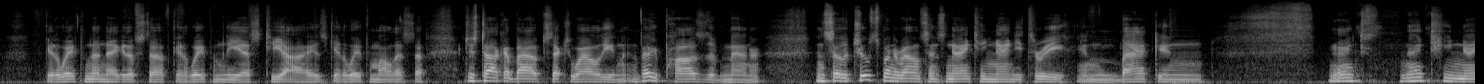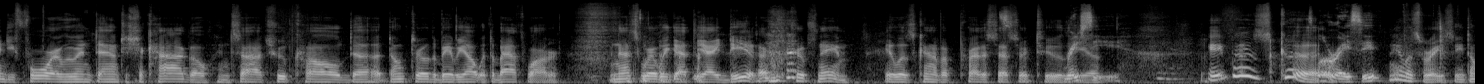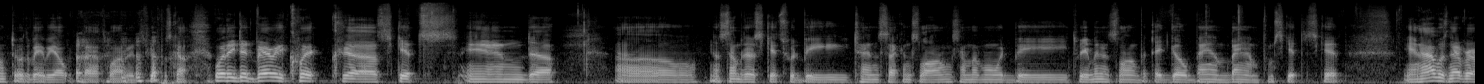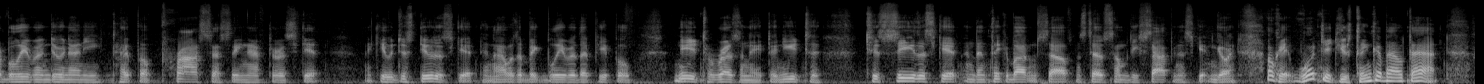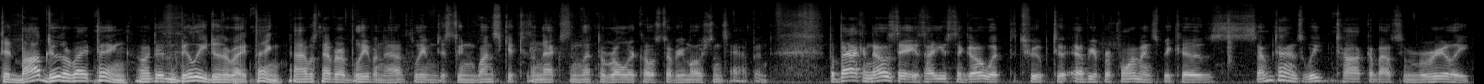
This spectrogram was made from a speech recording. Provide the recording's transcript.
Get away from the negative stuff, get away from the STIs, get away from all that stuff. Just talk about sexuality in, a very positive manner. And so the troop's been around since 1993, and back in 19, 1994, we went down to Chicago and saw a troupe called uh, Don't Throw the Baby Out with the Bathwater. And that's where we got the idea. That's the troup's name. It was kind of a predecessor to the. Racy. Uh, it was good. It's a little racy. It was racy. Don't throw the baby out with the bathwater. the was called. Well, they did very quick uh, skits and. Uh, uh, you know, some of their skits would be 10 seconds long, some of them would be three minutes long, but they'd go bam, bam from skit to skit. And I was never a believer in doing any type of processing after a skit. Like you would just do the skit, and I was a big believer that people needed to resonate. They needed to to see the skit and then think about themselves instead of somebody stopping the skit and going, okay, what did you think about that? Did Bob do the right thing? Or did Billy do the right thing? I was never a believer in that. I believe in just doing one skit to the next and let the roller coaster of emotions happen. But back in those days, I used to go with the troupe to every performance because sometimes we'd talk about some really,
